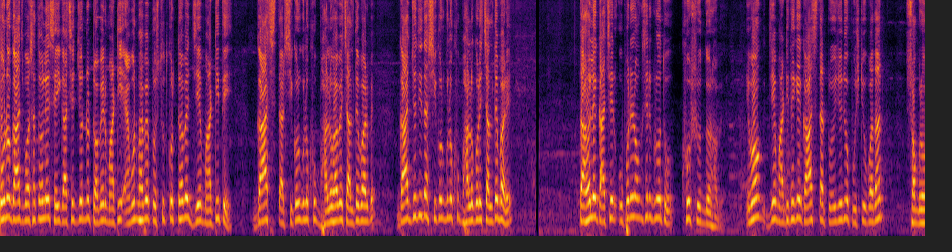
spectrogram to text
কোনো গাছ বসাতে হলে সেই গাছের জন্য টবের মাটি এমনভাবে প্রস্তুত করতে হবে যে মাটিতে গাছ তার শিকড়গুলো খুব ভালোভাবে চালতে পারবে। গাছ যদি তার শিকড়গুলো খুব ভালো করে চালতে পারে, তাহলে গাছের উপরের অংশের গ্রোথও খুব সুন্দর হবে এবং যে মাটি থেকে গাছ তার প্রয়োজনীয় পুষ্টি উপাদান সংগ্রহ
